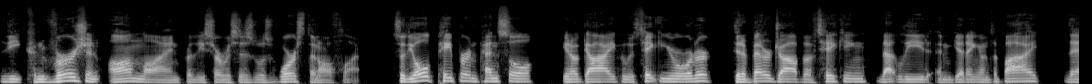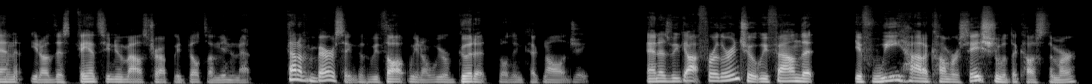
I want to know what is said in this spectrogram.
the conversion online for these services was worse than offline. So the old paper and pencil, you know, guy who was taking your order did a better job of taking that lead and getting them to buy than, you know, this fancy new mousetrap we built on the internet. Kind of embarrassing because we thought, you know, we were good at building technology. And as we got further into it, we found that if we had a conversation with the customer,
